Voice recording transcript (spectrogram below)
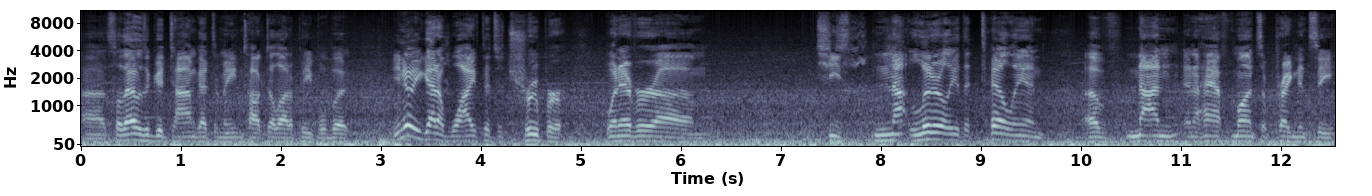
Uh, so that was a good time. Got to meet and talk to a lot of people. But you know, you got a wife that's a trooper. Whenever um, she's not literally at the tail end of nine and a half months of pregnancy,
